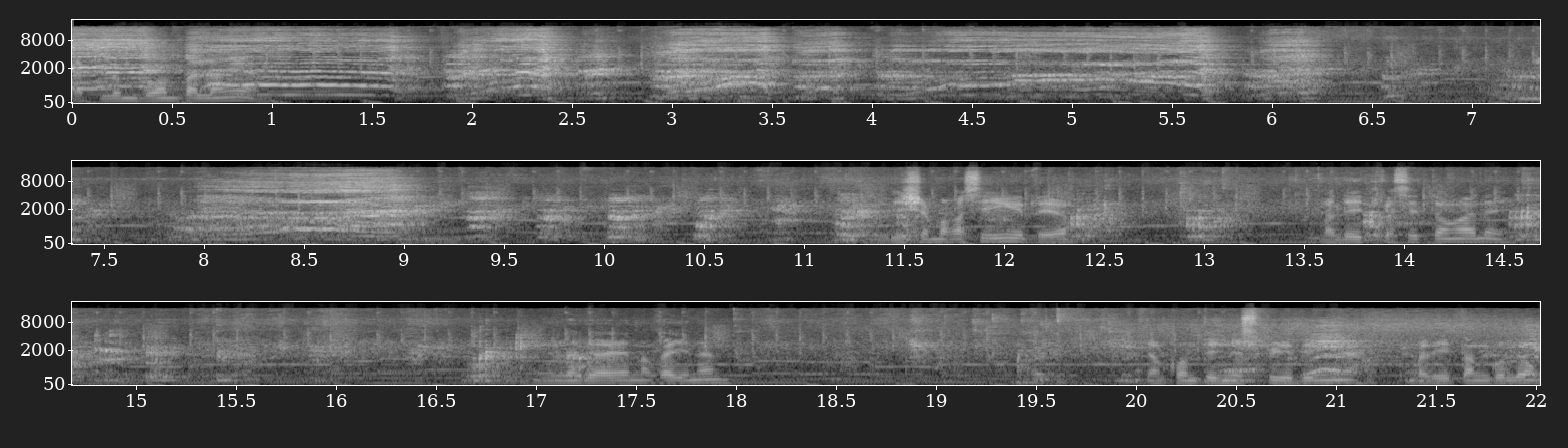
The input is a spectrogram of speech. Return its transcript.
Tatlong buwan pa lang yan. Siya makasingit eh. oh. Maliit kasi itong ano eh. Yung lagayan ng kainan. Yung continuous feeding niya. Maliit ang gulong.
